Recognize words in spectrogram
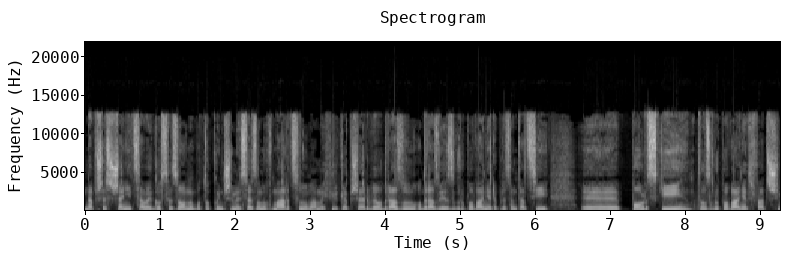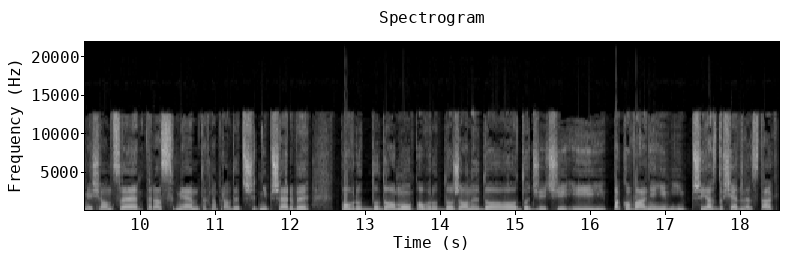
na przestrzeni całego sezonu, bo to kończymy sezon w marcu, mamy chwilkę przerwy, od razu, od razu jest zgrupowanie reprezentacji y, Polski. To zgrupowanie trwa trzy miesiące. Teraz miałem tak naprawdę trzy dni przerwy, powrót do domu, powrót do żony, do, do dzieci i pakowanie i, i przyjazd do Siedlec, tak?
